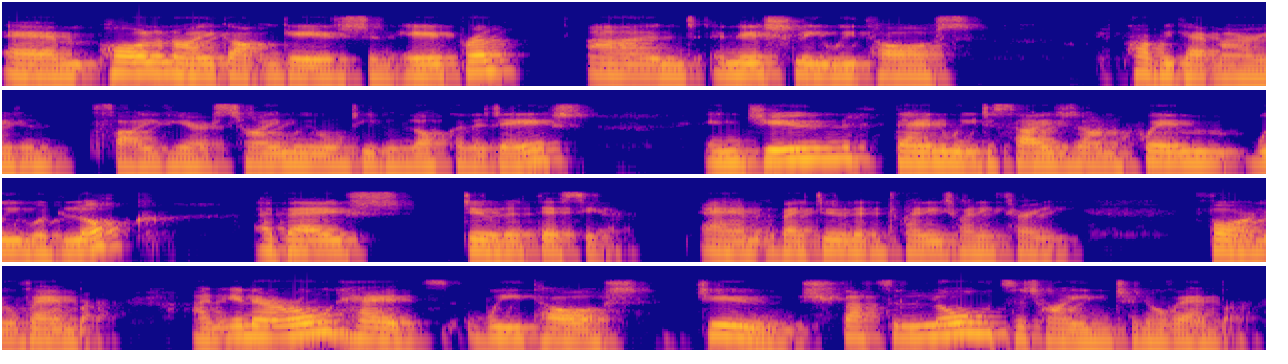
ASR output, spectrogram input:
um, Paul and I got engaged in April, and initially we thought we'd probably get married in five years' time. We won't even look at a date in June, then we decided on whim we would look about doing it this year, um, about doing it in 2023 for November. And in our own heads, we thought June, that's loads of time to November.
